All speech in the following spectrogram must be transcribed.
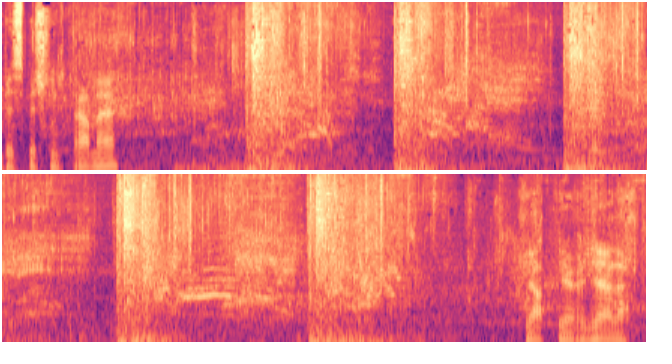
Bezpiecznik bramę. Ja pierdzielę.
